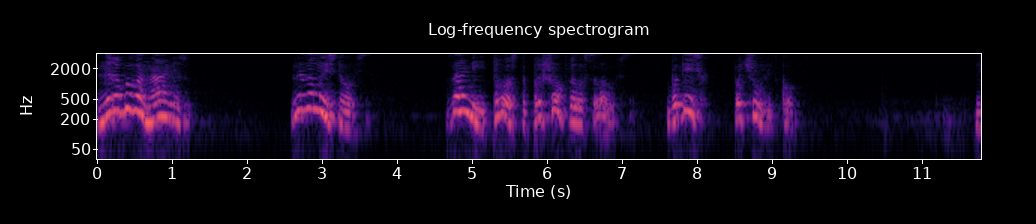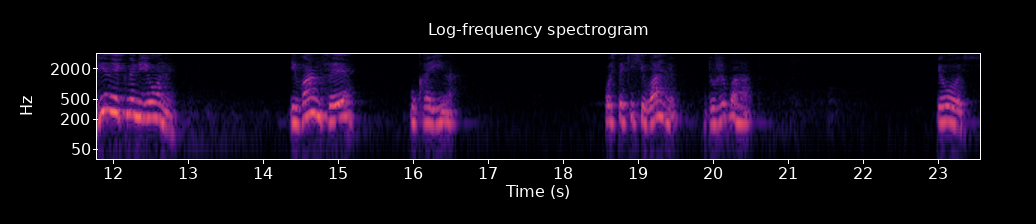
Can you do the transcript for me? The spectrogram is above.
не робив аналізу, не замислювався. Взагалі просто прийшов, проголосував і все. Бо десь почув від когось. Він як мільйони. Іван це Україна. Ось таких Іванів дуже багато. І ось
